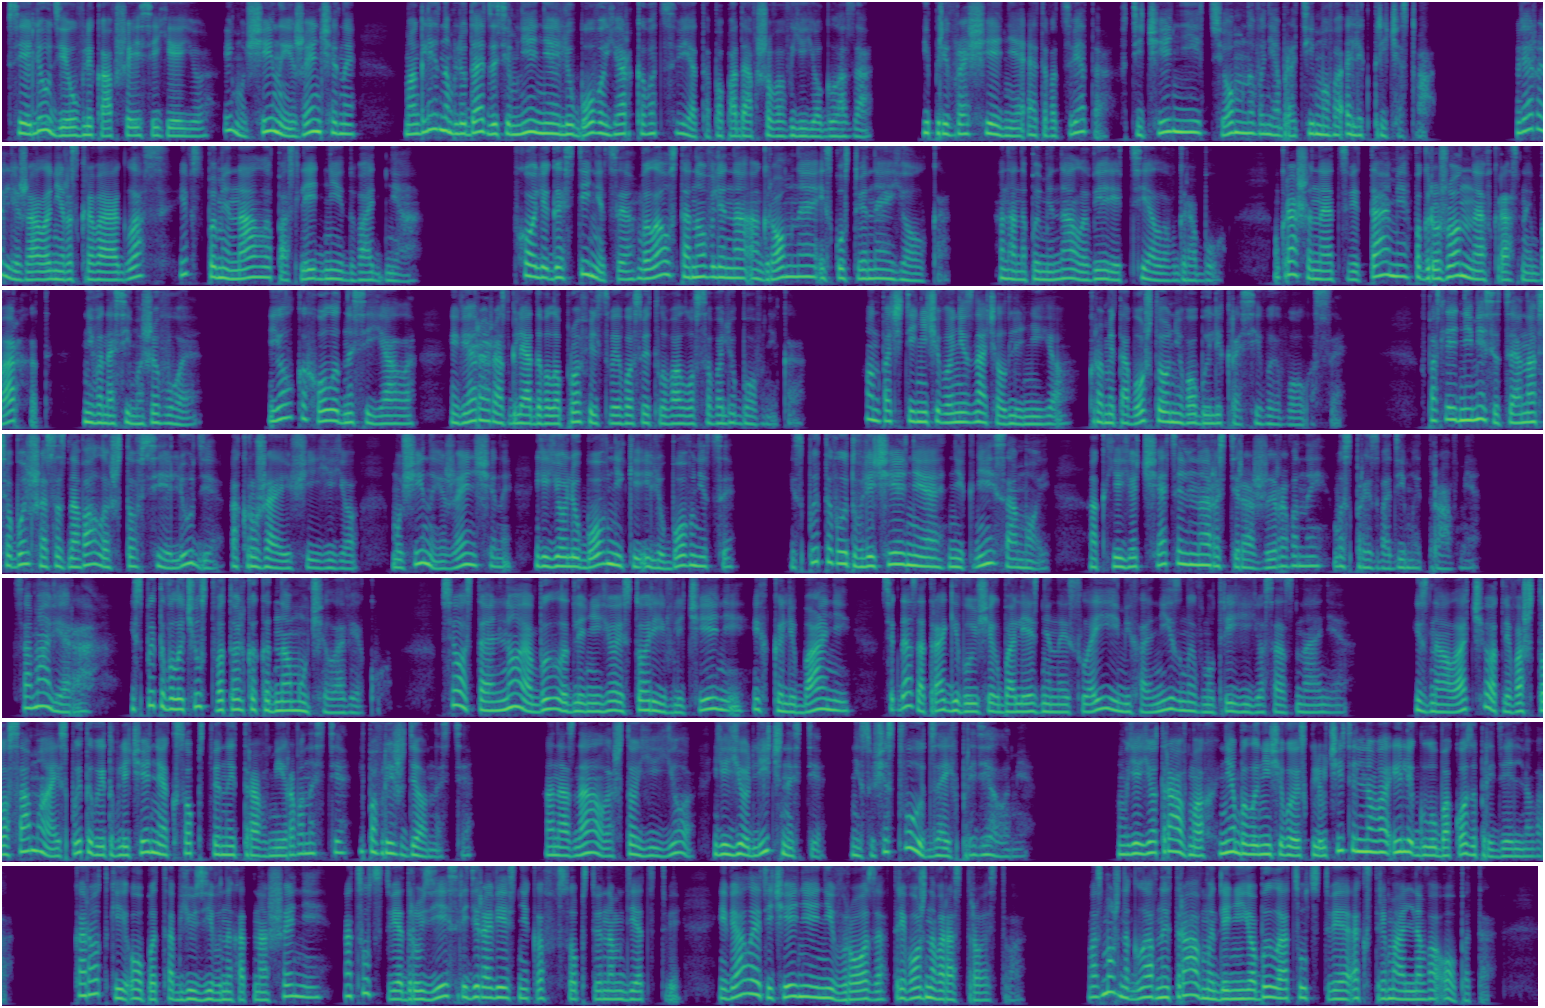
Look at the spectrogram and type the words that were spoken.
Все люди, увлекавшиеся ею, и мужчины, и женщины, могли наблюдать затемнение любого яркого цвета, попадавшего в ее глаза, и превращение этого цвета в течение темного необратимого электричества. Вера лежала, не раскрывая глаз, и вспоминала последние два дня. В холле гостиницы была установлена огромная искусственная елка. Она напоминала Вере тело в гробу. Украшенная цветами, погруженная в красный бархат, невыносимо живое. Елка холодно сияла, и Вера разглядывала профиль своего светловолосого любовника. Он почти ничего не значил для нее, кроме того, что у него были красивые волосы. В последние месяцы она все больше осознавала, что все люди, окружающие ее, мужчины и женщины, ее любовники и любовницы, испытывают влечение не к ней самой, а к ее тщательно растиражированной, воспроизводимой травме. Сама Вера испытывала чувства только к одному человеку. Все остальное было для нее историей влечений, их колебаний, всегда затрагивающих болезненные слои и механизмы внутри ее сознания. И знала отчетливо, что сама испытывает влечение к собственной травмированности и поврежденности. Она знала, что ее, ее личности не существуют за их пределами. В ее травмах не было ничего исключительного или глубоко запредельного. Короткий опыт абьюзивных отношений, отсутствие друзей среди ровесников в собственном детстве и вялое течение невроза, тревожного расстройства. Возможно, главной травмой для нее было отсутствие экстремального опыта.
